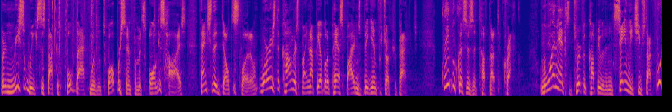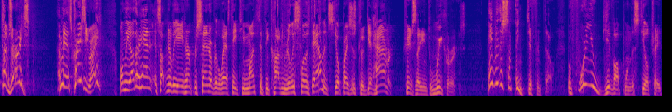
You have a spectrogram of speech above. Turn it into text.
But in recent weeks, the stock has pulled back more than 12% from its August highs thanks to the Delta slowdown. Worries that Congress might not be able to pass Biden's big infrastructure package. Cleveland Cliffs is a tough nut to crack. On the one hand, it's a terrific company with an insanely cheap stock, four times earnings. I mean, it's crazy, right? On the other hand, it's up nearly 800% over the last 18 months. If the economy really slows down, then steel prices could get hammered, translating to weaker earnings. Maybe there's something different, though. Before you give up on the steel trade,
